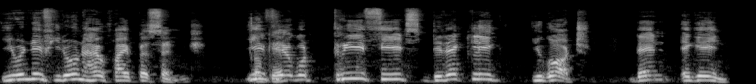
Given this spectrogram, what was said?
even if you don't have 5%, if Okay. you have got three seats directly you got, then again,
